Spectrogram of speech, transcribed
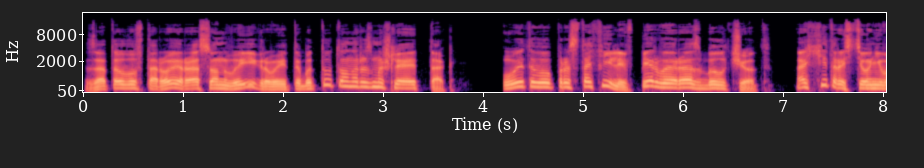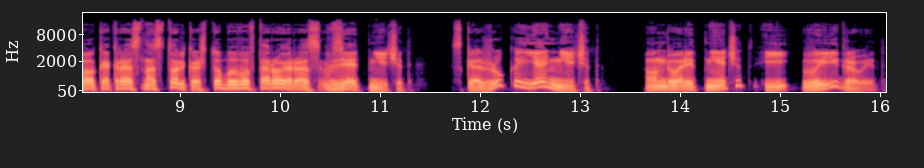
Зато во второй раз он выигрывает, ибо тут он размышляет так — у этого простофиля в первый раз был чет, а хитрости у него как раз настолько, чтобы во второй раз взять нечет. Скажу-ка я нечет. Он говорит нечет и выигрывает.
